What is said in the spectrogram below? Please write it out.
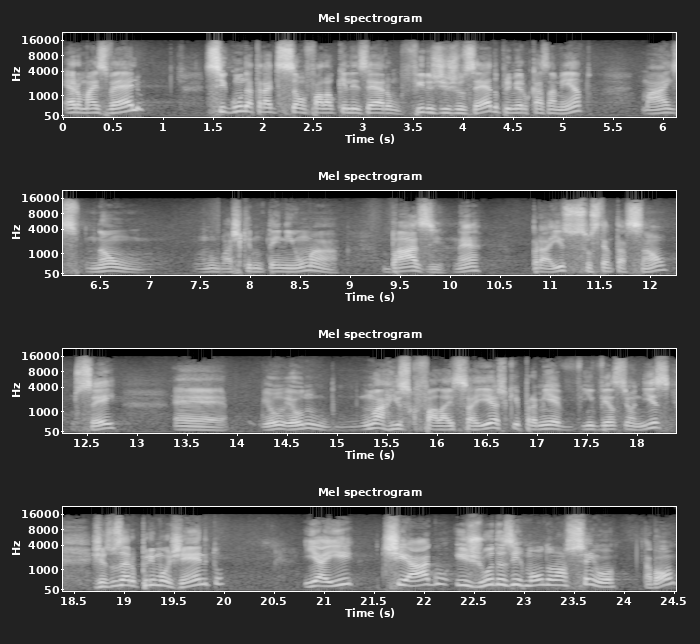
Era o mais velho. Segundo a tradição, fala que eles eram filhos de José, do primeiro casamento, mas não não, acho que não tem nenhuma base né, para isso, sustentação, não sei. É, eu, eu não, arrisco falar isso aí, acho que para mim é invencionice. Jesus era o primogênito, E aí, Tiago e Judas, irmão do nosso Senhor, tá bom?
